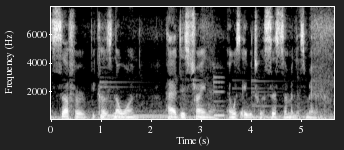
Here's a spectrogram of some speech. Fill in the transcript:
suffered because no one had this training and was able to assist him in this manner.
